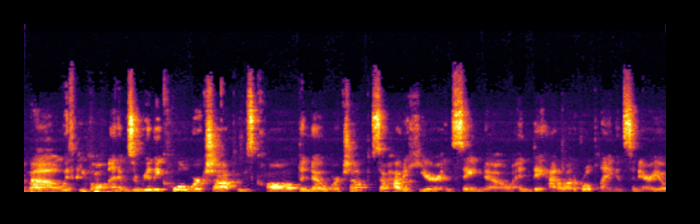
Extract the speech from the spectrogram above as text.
Wow. um, with people, and it was a really cool workshop. It was called the No Workshop, so how to hear and say no, and they had a lot of role playing and scenario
